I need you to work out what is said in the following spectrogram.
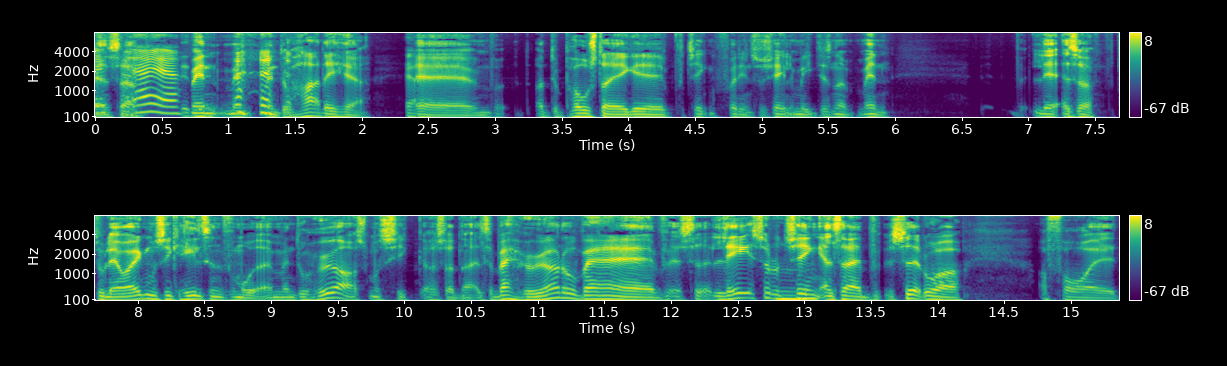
ja, så, Ja, ja. Men, men, men du har det her. Ja. Øh, og du poster ikke ting på dine sociale medier, sådan noget, men altså, du laver ikke musik hele tiden, formoder jeg, men du hører også musik og sådan noget. Altså, hvad hører du? Hvad, sidder, læser du mm. ting? Altså, sidder du og, og får et,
